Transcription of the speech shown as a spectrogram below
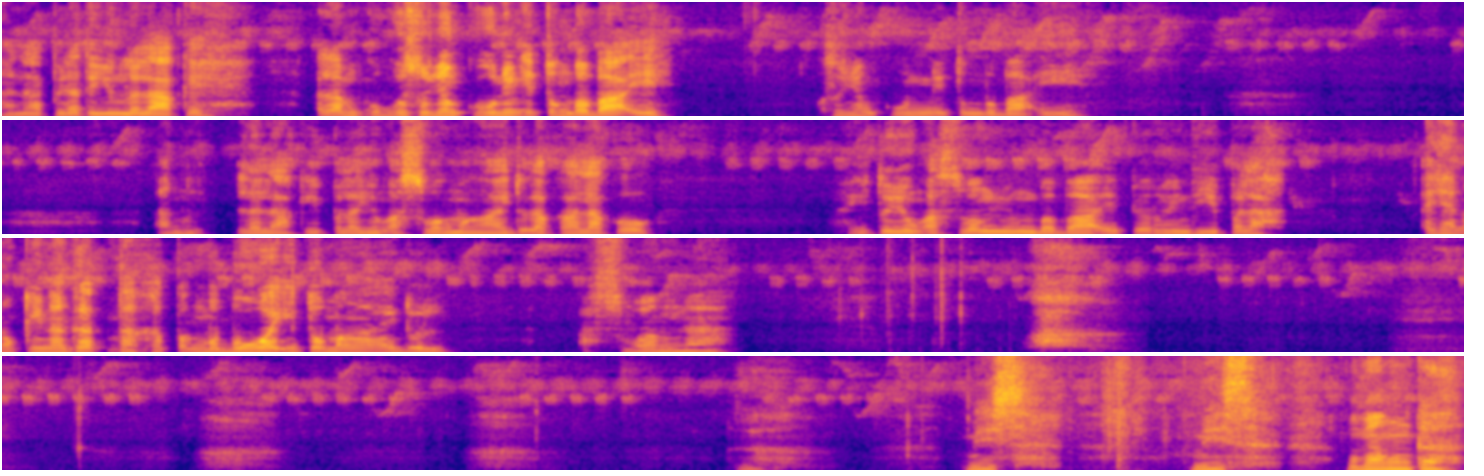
Hanapin natin yung lalaki. Alam ko gusto niyang kunin itong babae. Gusto niyang kunin itong babae. Ang lalaki pala yung aswang mga idol. Akala ko ito yung aswang yung babae pero hindi pala. Ayan o kinagat na kapag mabuhay ito mga idol. Aswang na. Miss, miss, bumangon ka.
